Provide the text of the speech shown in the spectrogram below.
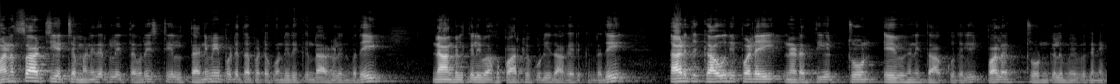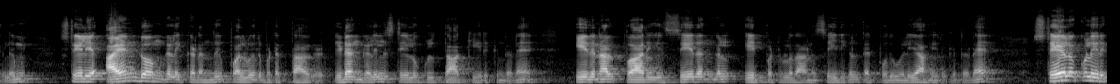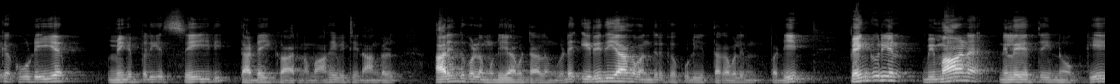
மனசாட்சியற்ற மனிதர்களை தவிர இஸ்ரேல் தனிமைப்படுத்தப்பட்டு கொண்டிருக்கின்றார்கள் என்பதை நாங்கள் தெளிவாக பார்க்கக்கூடியதாக இருக்கின்றது. அடுத்து கவுதிப்படை நடத்திய ட்ரோன் ஏவுகணை தாக்குதலில் பல ட்ரோன்களும் ஏவுகணைகளும் ஸ்ட்ரேலிய அயன்டோம்களை கடந்து பல்வேறுபட்ட தா இடங்களில் ஸ்டேலுக்குள் தாக்கி இருக்கின்றன. இதனால் பாரிய சேதங்கள் ஏற்பட்டுள்ளதான செய்திகள் தற்போது வெளியாக இருக்கின்றன. ஸ்டேலுக்குள் இருக்கக்கூடிய மிகப்பெரிய செய்தி தடை காரணமாக இவற்றை நாங்கள் அறிந்து கொள்ள முடியாவிட்டாலும் கூட இறுதியாக வந்திருக்கக்கூடிய தகவலின்படி பெங்குரியன் விமான நிலையத்தை நோக்கி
